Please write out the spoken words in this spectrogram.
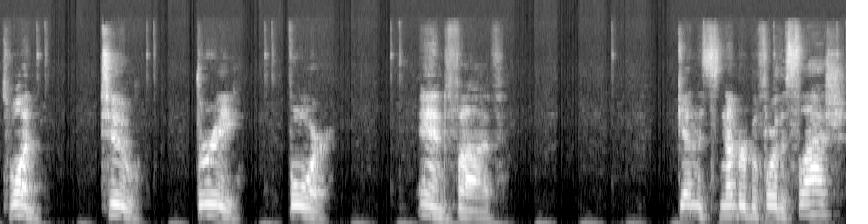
It's one, two, three, four, and five. Again, this number before the slash.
